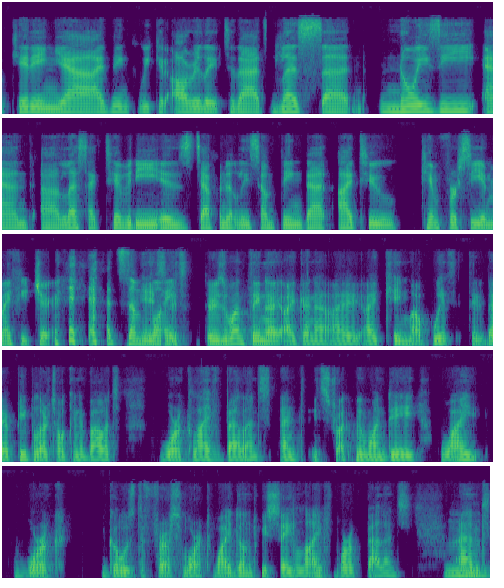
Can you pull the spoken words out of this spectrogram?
kidding. Yeah, I think we could all relate to that. Less uh, noisy and uh, less activity is definitely something that I too can foresee in my future at some it's, point. It's, there is one thing I, I kind of I, I came up with. There, there people are talking about work life balance, and it struck me one day why work goes the first word why don't we say life work balance mm. and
